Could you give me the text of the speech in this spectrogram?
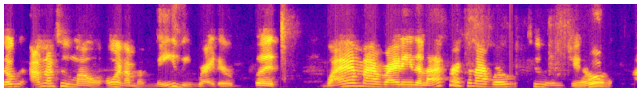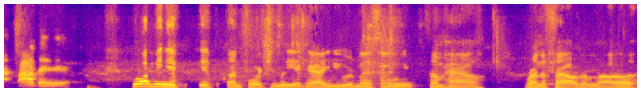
don't I'm not too my own horn. I'm an amazing writer, but why am I writing? The last person I wrote to in jail well, my father. Well, I mean, if, if unfortunately a guy you were messing with somehow run afoul of the law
